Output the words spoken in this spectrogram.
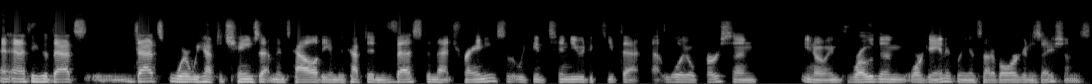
And, and I think that that's that's where we have to change that mentality, and we have to invest in that training so that we continue to keep that that loyal person you know and grow them organically inside of our organizations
